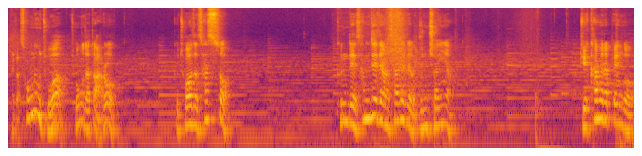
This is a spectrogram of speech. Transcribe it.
그러니까 성능 좋아. 좋은 거 나도 알아. 그 좋아서 샀어. 근데 3세대랑 4세대가 무슨 차이냐 뒤에 카메라 뺀 거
